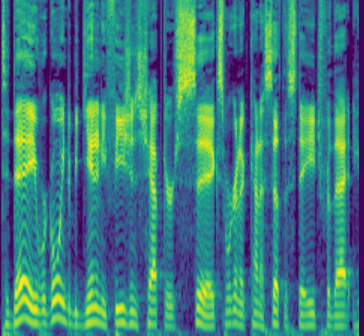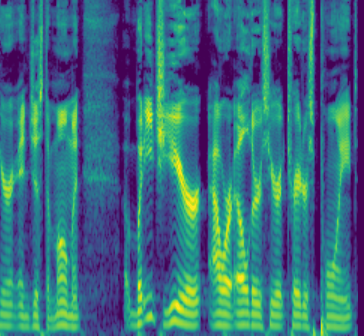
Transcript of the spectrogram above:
today we're going to begin in Ephesians chapter 6. We're going to kind of set the stage for that here in just a moment. But each year, our elders here at Traders Point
